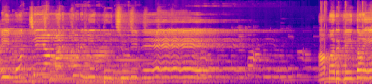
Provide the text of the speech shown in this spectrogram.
এই যে আমার করলি তুই চুরি রে। আমার হৃদয়ে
